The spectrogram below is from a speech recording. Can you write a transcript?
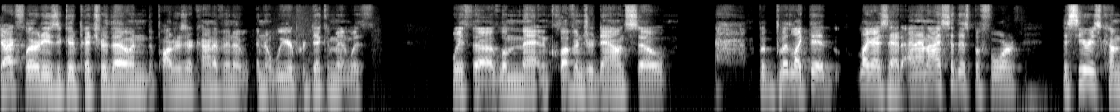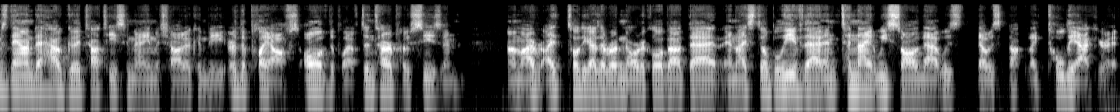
Jack Flaherty is a good pitcher though, and the Padres are kind of in a in a weird predicament with with uh, Lamet and Clevinger down. So, but but like the like I said, and, and I said this before, the series comes down to how good Tatis and Manny Machado can be, or the playoffs, all of the playoffs, the entire postseason. Um, I, I told you guys I wrote an article about that, and I still believe that. And tonight we saw that was that was uh, like totally accurate.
